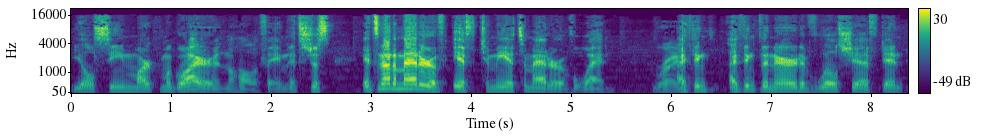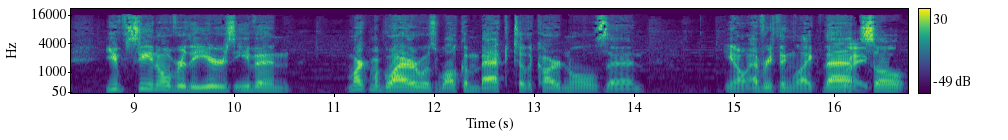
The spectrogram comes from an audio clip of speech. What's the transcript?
you'll see mark mcgwire in the hall of fame. It's just it's not a matter of if to me, it's a matter of when. Right. I think I think the narrative will shift, and you've seen over the years, even Mark McGwire was welcome back to the Cardinals, and you know everything like that. Right. So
